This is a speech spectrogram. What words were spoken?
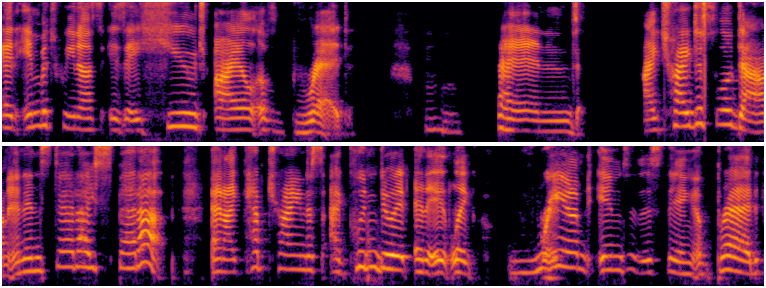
And in between us is a huge aisle of bread Mhm. and I tried to slow down and instead I sped up and I kept trying to I couldn't do it and it like rammed into this thing of bread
